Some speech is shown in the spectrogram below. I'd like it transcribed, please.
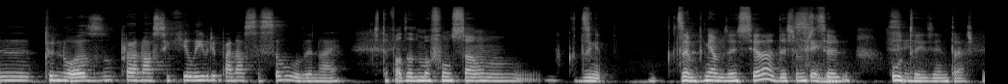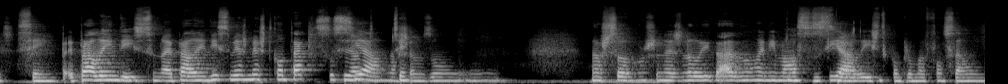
uh, penoso para o nosso equilíbrio e para a nossa saúde, não é? Esta falta de uma função que, que desempenhamos em sociedade, deixamos sim, de ser úteis, sim. entre aspas. Sim, para além disso, não é? Para além disso, mesmo este contacto social. Exato, nós sim. somos um, um, Nós somos, na generalidade, um animal social, social, e isto cumpre uma função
